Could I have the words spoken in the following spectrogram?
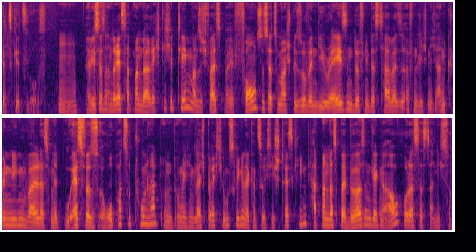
jetzt geht's los. Mhm. Wie ist das, Andreas? Hat man da rechtliche Themen? Also ich weiß, bei Fonds ist ja zum Beispiel so, wenn die raisen, dürfen die das teilweise öffentlich nicht ankündigen, weil das mit US versus Europa zu tun hat und irgendwelchen Gleichberechtigungsregeln. Da kannst du richtig Stress kriegen. Hat man das bei Börsengängen auch oder ist das dann nicht so?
